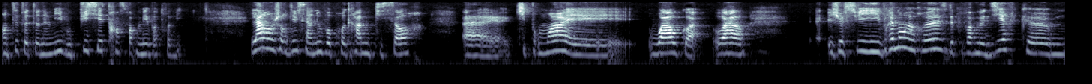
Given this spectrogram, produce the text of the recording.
en toute autonomie, vous puissiez transformer votre vie. Là, aujourd'hui, c'est un nouveau programme qui sort, euh, qui pour moi est waouh quoi, waouh. Je suis vraiment heureuse de pouvoir me dire que,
